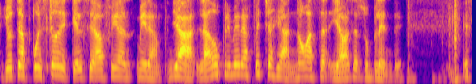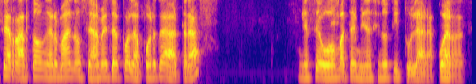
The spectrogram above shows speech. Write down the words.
yo te apuesto de que él se va a fiar. Mira, ya, las dos primeras fechas ya no va a ser, ya va a ser suplente. Ese ratón, hermano, se va a meter por la puerta de atrás. Y ese bomba termina siendo titular, acuérdate.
